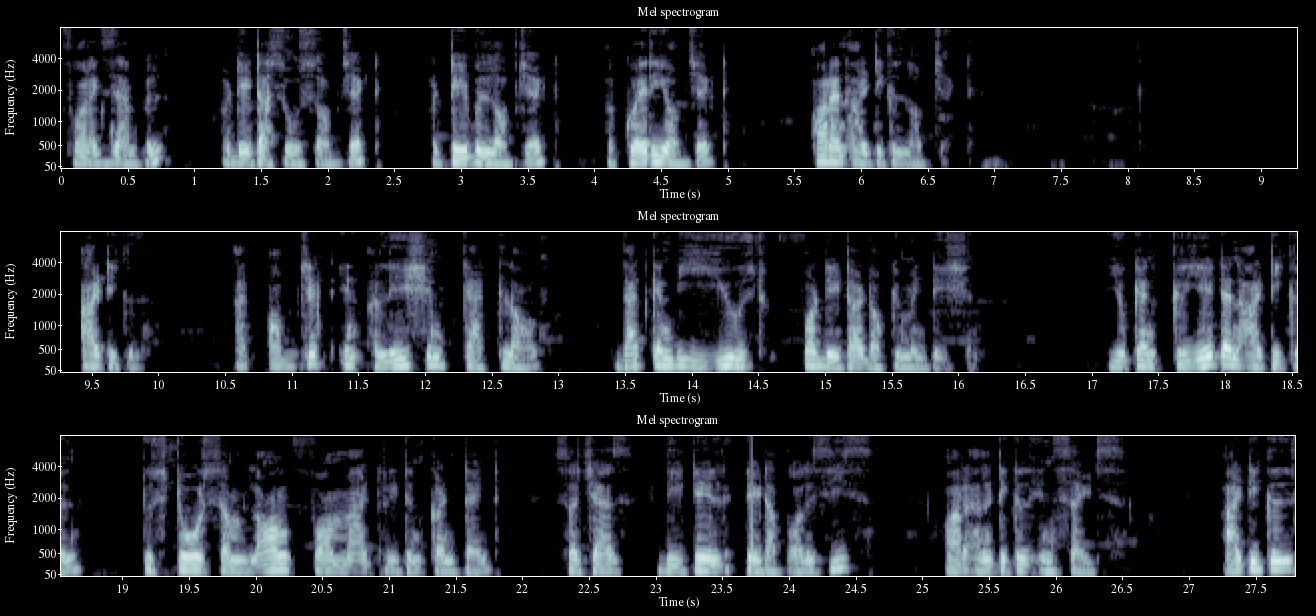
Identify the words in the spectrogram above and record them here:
For example, a data source object, a table object, a query object, or an article object. Article An object in Alation catalog that can be used for data documentation. You can create an article to store some long format written content such as detailed data policies or analytical insights. Articles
